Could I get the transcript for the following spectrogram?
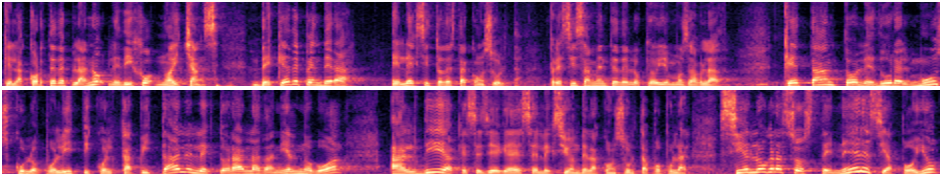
que la Corte de Plano le dijo no hay chance. ¿De qué dependerá el éxito de esta consulta? Precisamente de lo que hoy hemos hablado. ¿Qué tanto le dura el músculo político, el capital electoral a Daniel Novoa al día que se llegue a esa elección de la consulta popular? Si él logra sostener ese apoyo,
